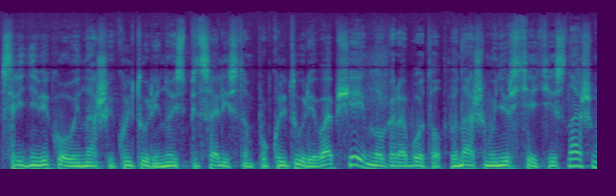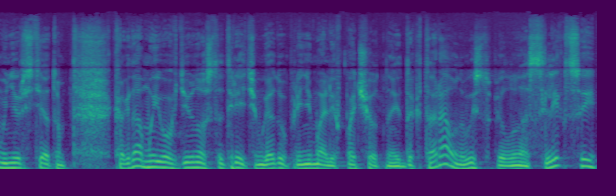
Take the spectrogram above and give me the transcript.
средневековой нашей культуре, но и специалистом по культуре вообще, и много работал в нашем университете и с нашим университетом. Когда мы его в 93 году принимали в почетные доктора, он выступил у нас с лекцией,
